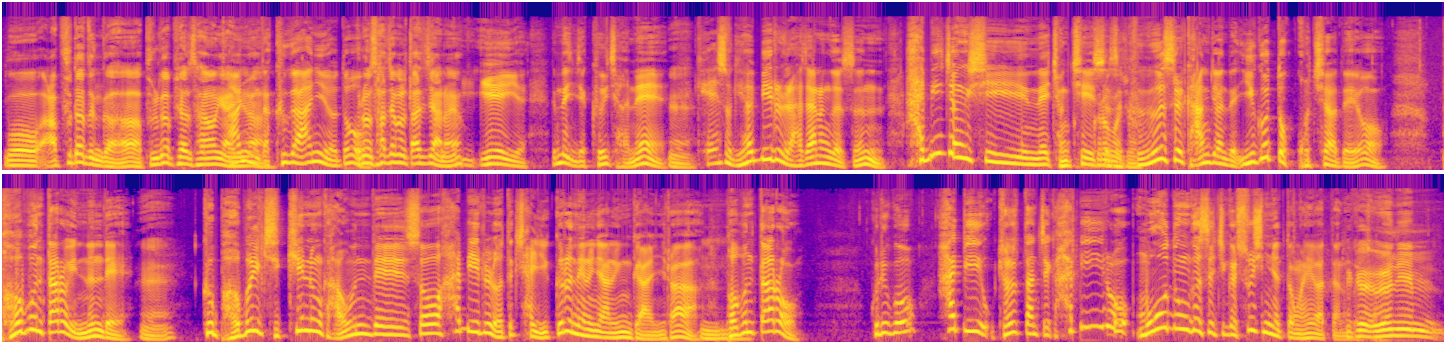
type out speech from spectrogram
뭐 아프다든가 불가피한 상황이 아니라 아닙니다. 그거 아니어도 그런 사정을 따지지 않아요? 예, 예. 근데 이제 그 전에 예. 계속 협의를 하자는 것은 합의 정신의 정치에 있어서. 그것을 강조하는데 이것도 고쳐야 돼요. 법은 따로 있는데 예. 그 법을 지키는 가운데서 합의를 어떻게 잘 이끌어내느냐는 게 아니라 음. 법은 따로 그리고 합의 교섭단체가 합의로 모든 것을 지금까지 수십 년 동안 해왔다는 그러니까 거죠. 의원님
